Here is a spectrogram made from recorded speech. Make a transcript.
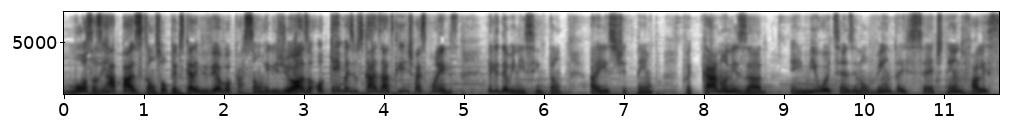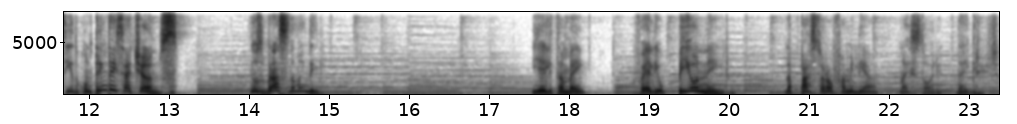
moças e rapazes que são solteiros querem viver a vocação religiosa, ok, mas e os casados? O que a gente faz com eles? Ele deu início, então, a este tempo. Foi canonizado em 1897, tendo falecido com 37 anos, nos braços da mãe dele. E ele também foi ali o pioneiro da pastoral familiar na história da igreja.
